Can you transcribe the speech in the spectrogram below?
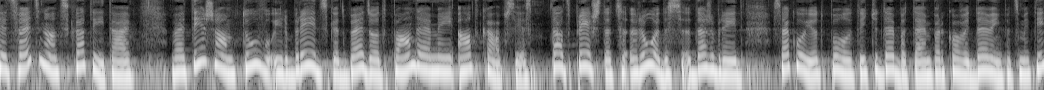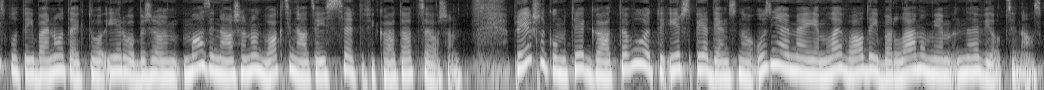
Esiet sveicināti, skatītāji! Vai tiešām tuvu ir brīdis, kad beidzot pandēmija atkāpsies? Tāds priekšstats rodas dažbrīd sekojot politiķu debatēm par covid-19 izplatībai noteikto ierobežojumu mazināšanu un vakcinācijas certifikātu atcelšanu. Priekšlikumi tiek gatavoti, ir spiediens no uzņēmējiem, lai valdība ar lēmumiem nevilcinās.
